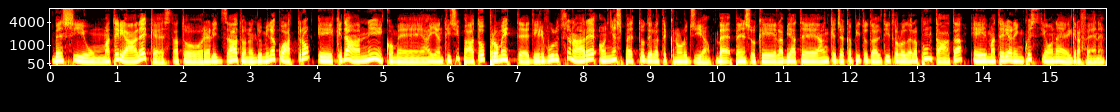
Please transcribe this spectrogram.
bensì un materiale che è stato realizzato nel 2004 e che da anni, come hai anticipato, promette di rivoluzionare ogni aspetto della tecnologia. Beh, penso che l'abbiate anche già capito dal titolo della puntata e il materiale in questione è il grafene.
